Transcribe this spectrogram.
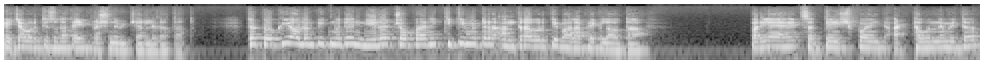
याच्यावरती सुद्धा काही प्रश्न विचारले जातात. तर टोकियो ऑलिम्पिकमध्ये नीरज चोप्राने किती मीटर अंतरावरती भाला फेकला होता? पर्याय आहेत सत्याऐंशी पॉईंट अठ्ठावन्न मीटर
